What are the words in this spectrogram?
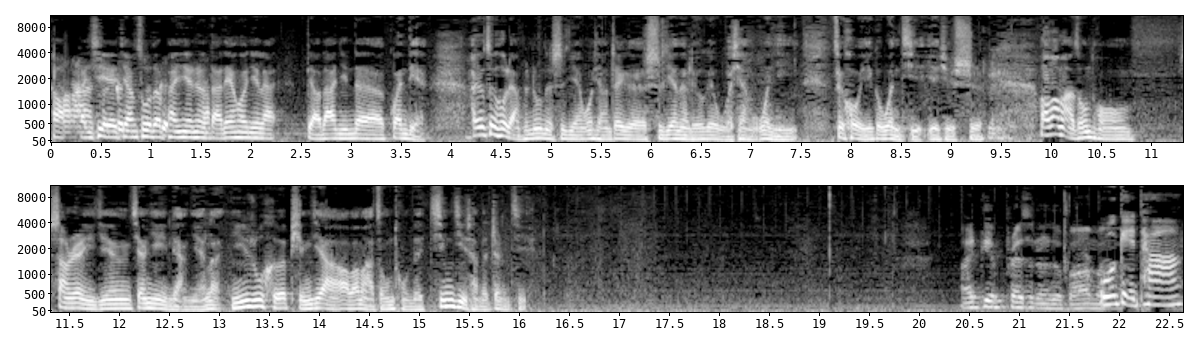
好，感谢江苏的潘先生打电话进来表达您的观点。还有最后两分钟的时间，我想这个时间呢留给我，想问您最后一个问题，也许是奥巴马总统。上任已经将近两年了，您如何评价奥巴马总统的经济上的政绩？我给他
